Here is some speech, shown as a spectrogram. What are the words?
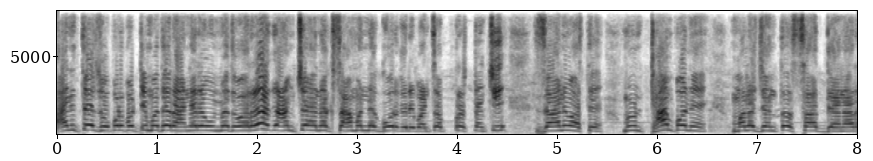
आणि त्या झोपडपट्टीमध्ये राहणाऱ्या उमेदवाराच आमच्या अनेक सामान्य गोरगरिबांच्या प्रश्नांची जाणीव असते. म्हणून ठामपणे मला जनता साथ देणार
